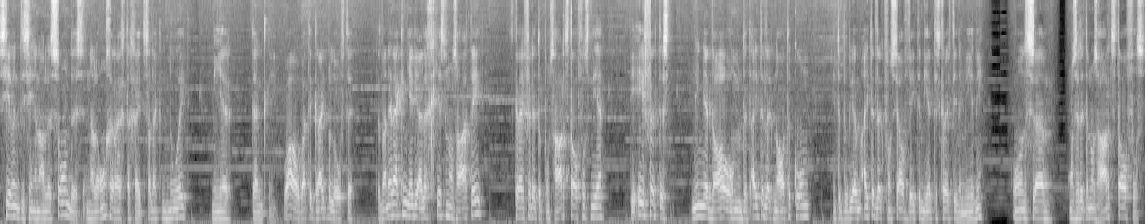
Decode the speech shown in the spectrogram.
17 sê en alle sondes en alle ongeregtigheid sal ek nooit meer dink nie. Wow, wat 'n groot belofte. Dat wanneer ek en jy die Heilige Gees in ons hart het, skryf dit op ons hartstafels neer. Die effort is nie meer daar om dit uiterlik na te kom en te probeer om uiterlik van self wette neer te skryf teen 'n muur nie. Ons uh, Ons het dit in ons hartstafels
